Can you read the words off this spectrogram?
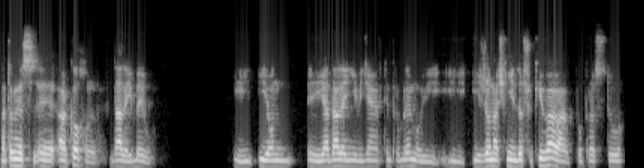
Natomiast e, alkohol dalej był. I, i on, ja dalej nie widziałem w tym problemu i, i, i żona się nie doszukiwała. Po prostu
